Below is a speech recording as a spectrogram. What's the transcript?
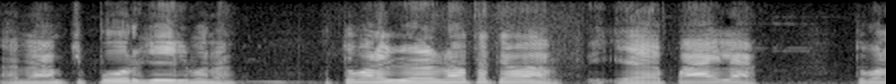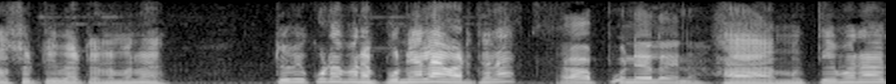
आणि आमची पोर येईल म्हणा. तुम्हाला वेळ नव्हता तेव्हा या- पाहायला. तुम्हाला सुट्टी भेटणं म्हणा. तुम्ही कुठं म्हणा पुण्याला वाटतं ना? हा पुण्याला आहे ना. हा मग ते म्हणत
